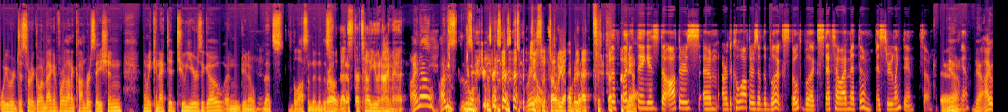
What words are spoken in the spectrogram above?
We were just sort of going back and forth on a conversation, and we connected two years ago, and you know mm-hmm. that's blossomed into this. Bro, that's that's how you and I met. I know. I'm just this, this, this real. that's how we all met. the funny yeah. thing is, the authors um, are the co-authors of the books, both books. That's how I met them. Is through LinkedIn. So yeah, yeah, yeah. I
